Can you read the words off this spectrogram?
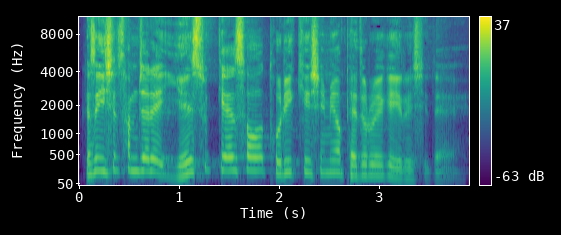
그래서 23절에 예수께서 돌이키시며 베드로에게 이르시되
